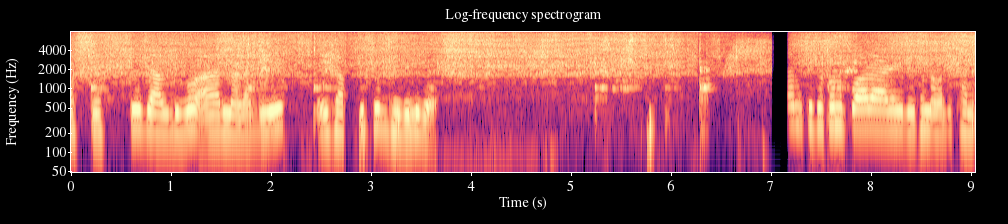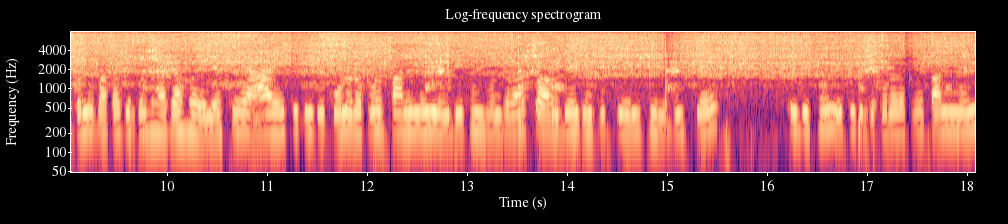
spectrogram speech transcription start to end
আস্তে আস্তে জাল দিব আর নাড়া দিয়ে এই সব কিছু ভেজে নিব। কিছুক্ষণ পর আর এই দেখুন আমাদের থানকুনি পাতা কিন্তু ভাজা হয়ে গেছে, আর এতে কিন্তু কোনো রকমের পানি নেই। এই দেখুন বন্ধুরা, তল দিয়ে কিন্তু তেল ছেড়ে দিচ্ছে। এই দেখুন, এতে কিন্তু কোনো রকমের পানি নেই।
